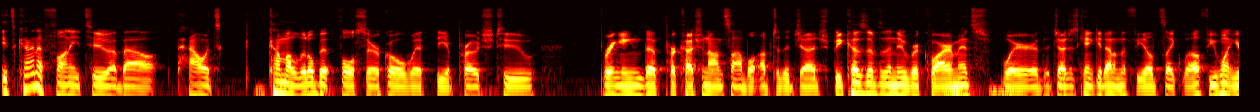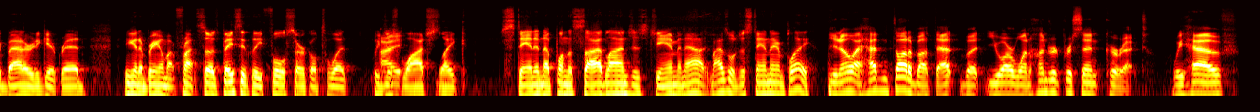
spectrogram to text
It's kind of funny too about how it's come a little bit full circle with the approach to bringing the percussion ensemble up to the judge because of the new requirements where the judges can't get out on the field. It's like, well, if you want your battery to get red, you're going to bring them up front. So it's basically full circle to what we just I- watched, like standing up on the sideline, just jamming out. Might as well just stand there and play. You know, I hadn't thought about that, but you are 100% correct. We have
